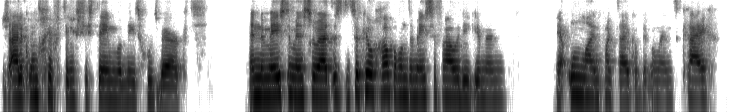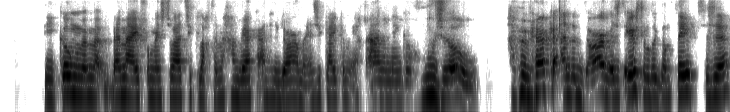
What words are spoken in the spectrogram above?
Dus eigenlijk ontgiftingssysteem wat niet goed werkt. En de meeste menstruaties, het is natuurlijk heel grappig, want de meeste vrouwen die ik in mijn ja, online praktijk op dit moment krijg, die komen bij mij, bij mij voor menstruatieklachten en we gaan werken aan hun darmen. En ze kijken me echt aan en denken, hoezo? We werken aan de darmen. Dat is het eerste wat ik dan tegen ze zeg.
